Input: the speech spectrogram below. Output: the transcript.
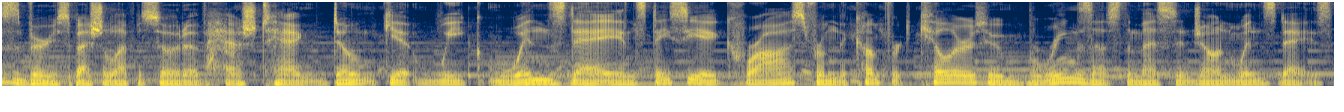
This is a very special episode of hashtag Don't Get Weak Wednesday, and Stacy A. Cross from the Comfort Killers, who brings us the message on Wednesdays,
